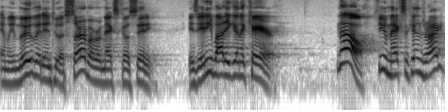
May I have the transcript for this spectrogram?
and we move it into a suburb of Mexico City. Is anybody going to care? No, a few Mexicans, right?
